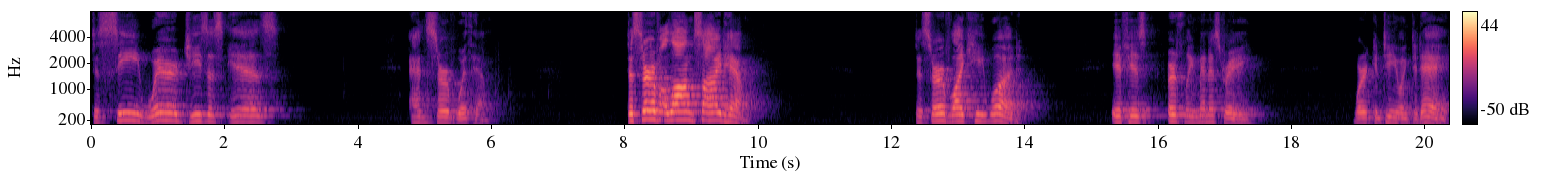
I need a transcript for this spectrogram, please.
to see where Jesus is and serve with him to serve alongside him, to serve like he would if his earthly ministry were continuing today.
